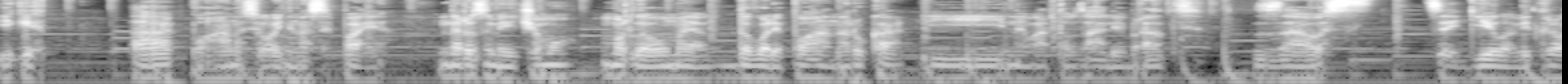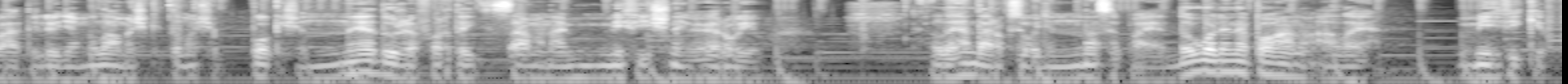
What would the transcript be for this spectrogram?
яких так погано сьогодні насипає. Не розумію чому. Можливо, у мене доволі погана рука, і не варто взагалі братися за ось це діло відкривати людям ламочки, тому що поки що не дуже фортить саме на міфічних героїв. Легендарок сьогодні насипає доволі непогано, але міфіків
